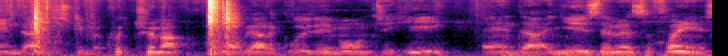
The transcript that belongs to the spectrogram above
And uh, just give them a quick trim up and I'll be able to glue them on to here and, uh, and use them as the flange.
